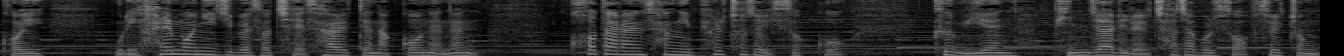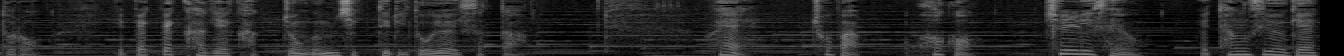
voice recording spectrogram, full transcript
거의 우리 할머니 집에서 제사할 때나 꺼내는 커다란 상이 펼쳐져 있었고 그 위엔 빈자리를 찾아볼 수 없을 정도로 빽빽하게 각종 음식들이 놓여 있었다. 회, 초밥, 허거, 칠리새우, 탕수육에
